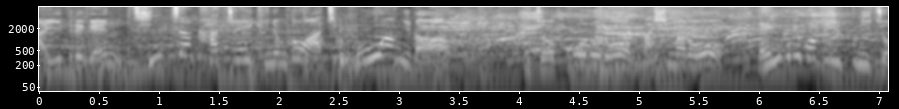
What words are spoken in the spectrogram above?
아이들에겐 진짜 가짜의 개념도 아직 모호합니다. 그저 뽀로로, 마시마로, 앵그리버드일 뿐이죠.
